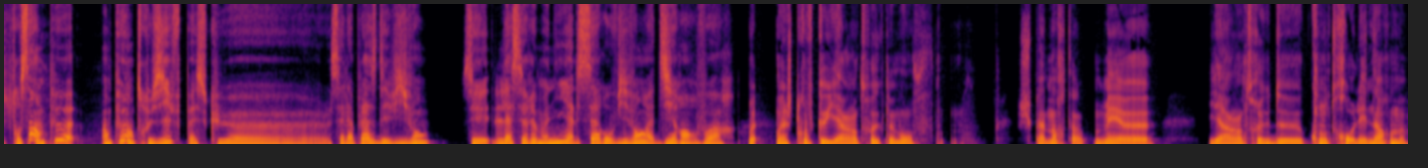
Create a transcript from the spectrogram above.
je trouve ça un peu, un peu intrusif parce que euh, c'est la place des vivants. C'est la cérémonie, elle sert aux vivants à dire au revoir. Ouais, moi, je trouve qu'il y a un truc, mais bon, je suis pas morte, hein, mais euh, il y a un truc de contrôle énorme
